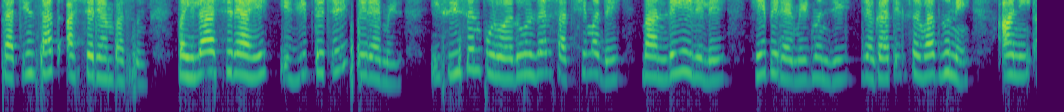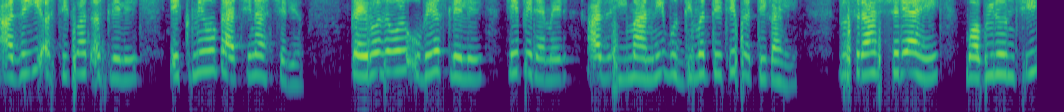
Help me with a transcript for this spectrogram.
प्राचीन सात आश्चर्यांपासून. पहिलं आश्चर्य आहे इजिप्तचे पिरॅमिड. इसवी सन पूर्व दोन हजार सातशेमध्ये बांधले गेलेले हे पिरॅमिड म्हणजे जगातील सर्वात जुने आणि आजही अस्तित्वात असलेले एकमेव प्राचीन आश्चर्य. कैरोजवळ उभे असलेले हे पिरॅमिड आजही मानवी बुद्धिमत्तेचे प्रतीक आहे. दुसरं आश्चर्य आहे बॉबिलोनची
